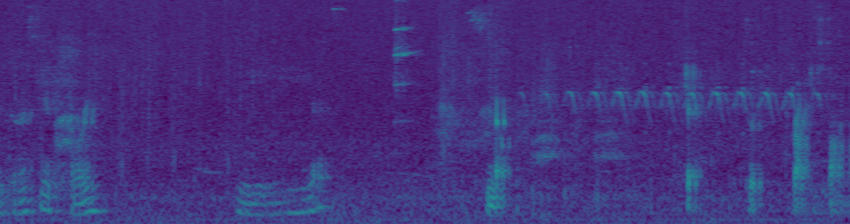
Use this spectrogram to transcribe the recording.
Wait, did I see a quarry? Yes. No. Okay, it's a rocky spot.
